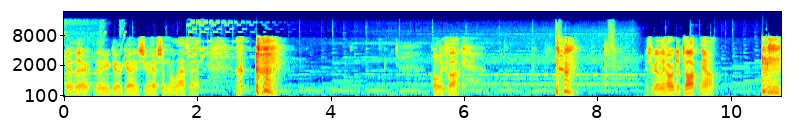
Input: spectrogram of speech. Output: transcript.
yeah, there there you go guys, you'll have something to laugh at. Holy fuck. It's really hard to talk now. Can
